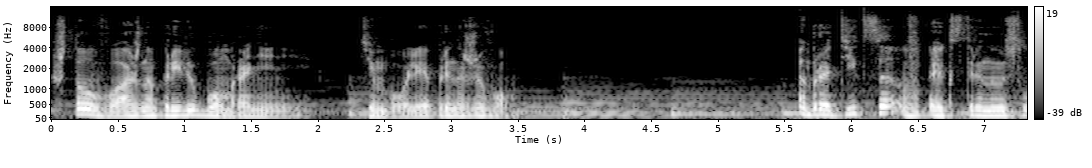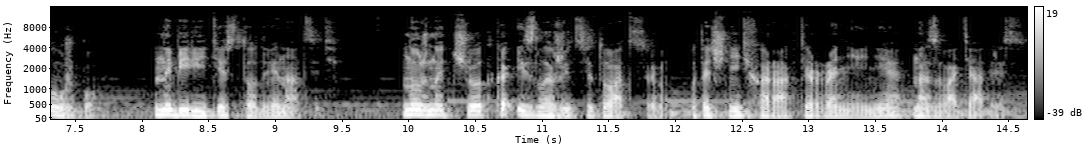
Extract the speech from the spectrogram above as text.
что важно при любом ранении, тем более при ножевом. Обратиться в экстренную службу. Наберите 112. Нужно четко изложить ситуацию, уточнить характер ранения, назвать адрес.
